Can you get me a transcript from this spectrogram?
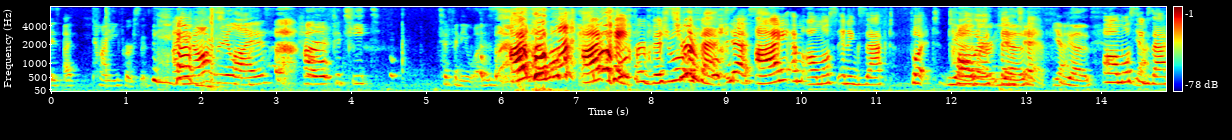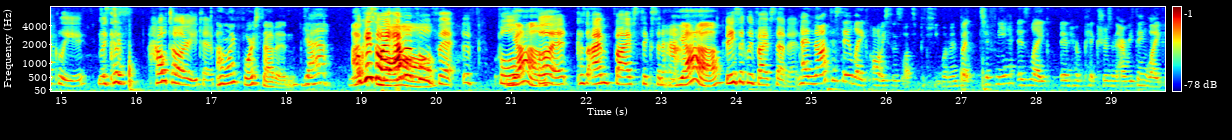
is a tiny person. I did not realize how petite Tiffany was. I'm almost. I okay for visual True. effects. Yes. I am almost an exact foot Yes. taller than Yes. Tiff. Yes. Yes. Almost Yeah. exactly. Like, cause how tall are you, Tiff? I'm like four seven. Yeah. I'm okay, so I am a full fit, uh, full Yeah. foot, cause I'm five six and a half. Yeah. Basically five seven. And not to say like obviously there's lots of petite women, but Tiffany is like in her pictures and everything like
